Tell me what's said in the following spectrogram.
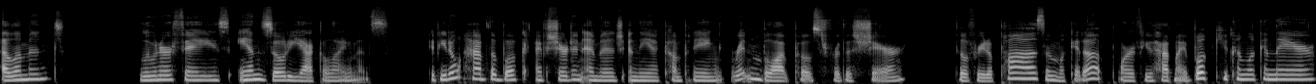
element, lunar phase, and zodiac alignments. If you don't have the book, I've shared an image in the accompanying written blog post for this share. Feel free to pause and look it up, or if you have my book, you can look in there.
